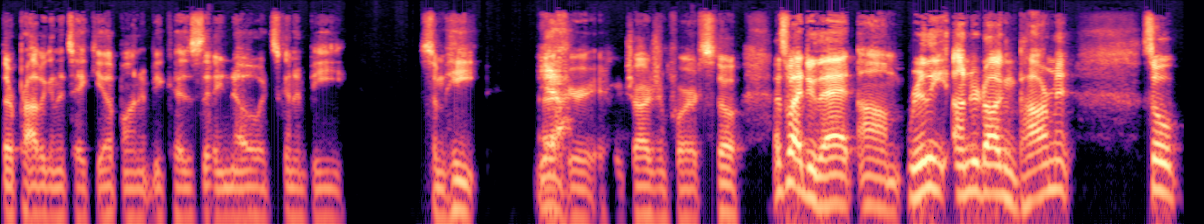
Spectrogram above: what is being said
they're probably gonna take you up on it because they know it's gonna be some heat. Uh, yeah, if you're, if you're charging for it. So that's why I do that. Um, really underdog empowerment. So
